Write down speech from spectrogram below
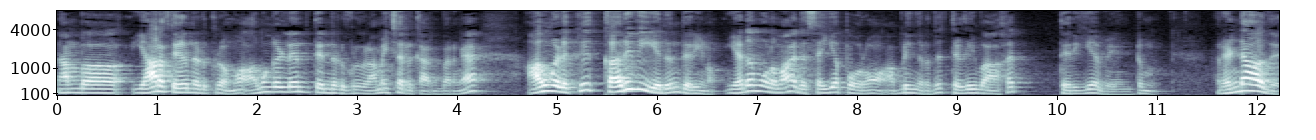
நம்ம யாரை தேர்ந்தெடுக்கிறோமோ அவங்கள்லேருந்து தேர்ந்தெடுக்கிற ஒரு அமைச்சர் இருக்காருங்க பாருங்க அவங்களுக்கு கருவி எதுன்னு தெரியணும். எதன் மூலமாக இதை செய்ய போகிறோம் அப்படிங்கிறது தெளிவாக தெரிய வேண்டும். ரெண்டாவது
